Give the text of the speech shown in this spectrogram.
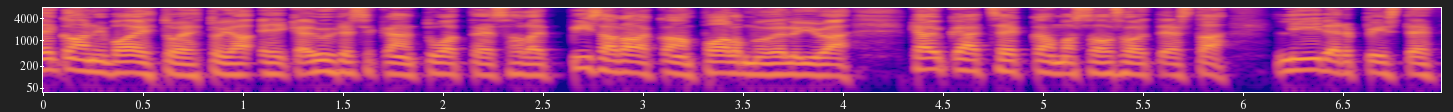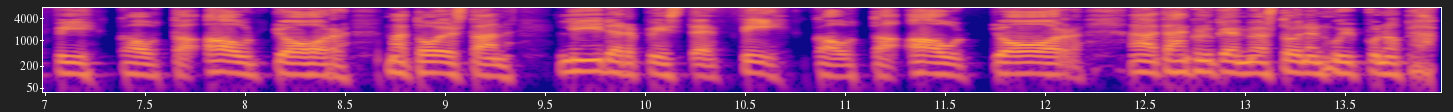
vegaanivaihtoehtoja, eikä yhdessäkään tuotteessa ole pisaraakaan palmuöljyä. Käykää tsekkaamassa osoitteesta leader.fi kautta outdoor. Mä toistan leader.fi kautta outdoor. Äh, tähän kylkee myös toinen huippunopea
